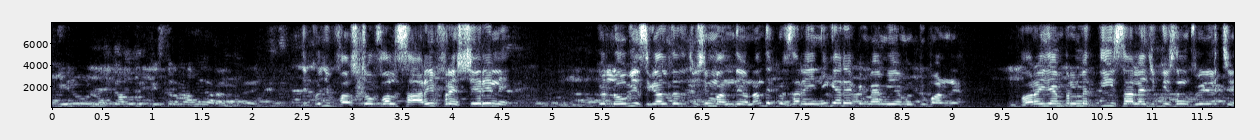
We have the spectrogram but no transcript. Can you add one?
ਇਹਨੂੰ ਲੋਕਾਂ ਵੱਲੋਂ ਕਿਸ ਤਰ੍ਹਾਂ ਹੁੰਗਾਰਾ ਮਿਲ ਰਿਹਾ ਹੈ? ਦੇਖੋ ਜੀ ਫਸਟ ਆਫ ਆਲ ਸਾਰੇ ਫਰੈਸ਼ ਚਿਹਰੇ ਨੇ ਕਿਉਂਕਿ ਲੋਕ ਇਸ ਗੱਲ ਤੇ ਤੁਸੀਂ ਮੰਨਦੇ ਹੋ ਨਾ। ਦੇਖੋ ਸਰ ਇਹ ਨਹੀਂ ਕਹਿ ਰਹੇ ਕਿ ਮੈਂ ਮੀਆਂ ਮਿੱਠੂ ਬਣ ਰਿਹਾ। ਫੋਰ ਐਗਜ਼ਾਮਪਲ ਮੈਂ 30 ਸਾਲ ਐਜੂਕੇਸ਼ਨ ਫੀਲਡ 'ਚ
